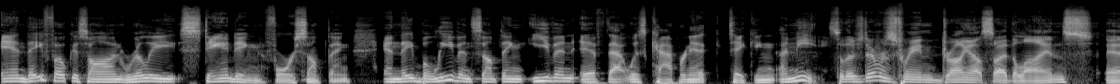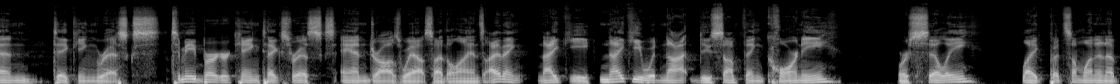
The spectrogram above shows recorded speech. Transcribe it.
And they focus on really standing for something, and they believe in something, even if that was Kaepernick taking a knee. So there's a difference between drawing outside the lines and taking risks. To me, Burger King takes risks and draws way outside the lines. I think Nike Nike would not do something corny or silly like put someone in a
